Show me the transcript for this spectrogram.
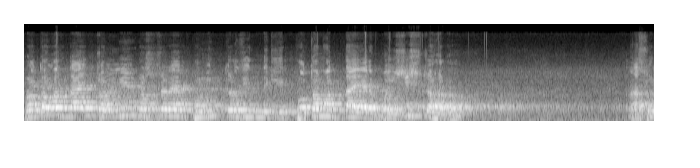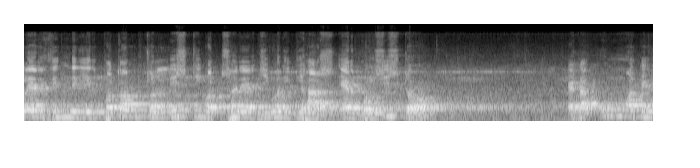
প্রথম অধ্যায় চল্লিশ বছরের পবিত্র জিন্দগির প্রথম অধ্যায়ের বৈশিষ্ট্য হল রাসুলের জিন্দগির প্রথম চল্লিশটি বছরের জীবন ইতিহাস, এর বৈশিষ্ট্য এটা উন্মতের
